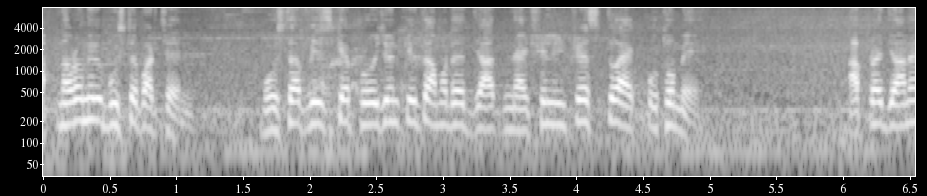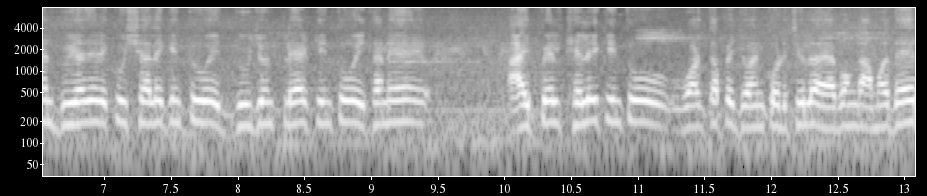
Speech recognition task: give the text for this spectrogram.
আপনারাও কিন্তু বুঝতে পারছেন। মুস্তাফিজকে প্রয়োজন কিন্তু আমাদের যা ন্যাশনাল ইন্টারেস্ট তো এক প্রথমে। আপনারা জানেন দুই হাজার একুশ সালে কিন্তু এই দুজন প্লেয়ার কিন্তু এখানে আইপিএল খেলে কিন্তু ওয়ার্ল্ড কাপে জয়েন করেছিল এবং আমাদের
